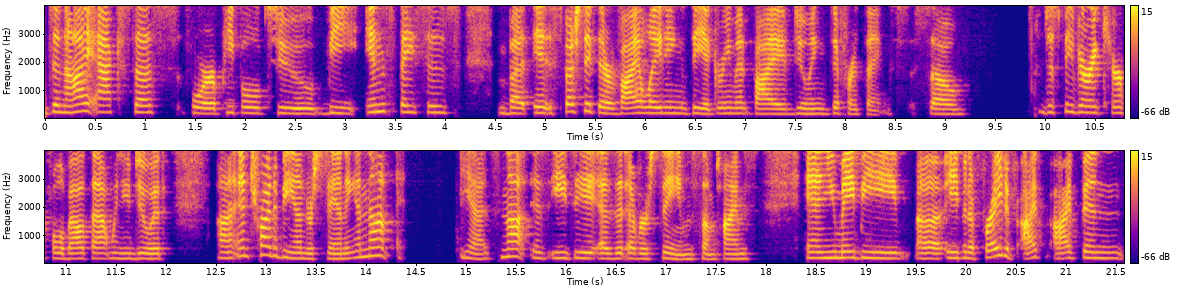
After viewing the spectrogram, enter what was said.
deny access for people to be in spaces, but it, especially if they're violating the agreement by doing different things. So just be very careful about that when you do it, uh, and try to be understanding and not. Yeah, it's not as easy as it ever seems sometimes and you may be uh, even afraid of I've I've been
